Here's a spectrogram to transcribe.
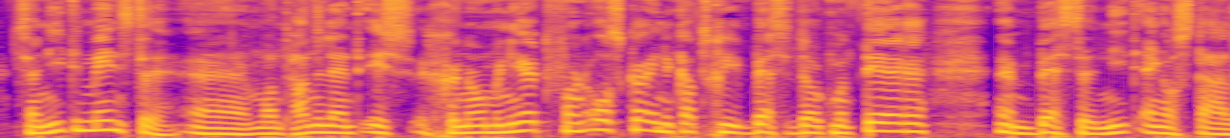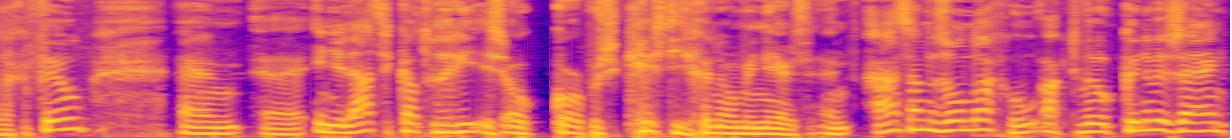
Het zijn niet de minste, eh, want Honeyland is genomineerd voor een Oscar in de categorie Beste Documentaire en Beste Niet-Engelstalige Film. En eh, in die laatste categorie is ook Corpus Christi genomineerd. En aanstaande zondag, hoe actueel kunnen we zijn,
